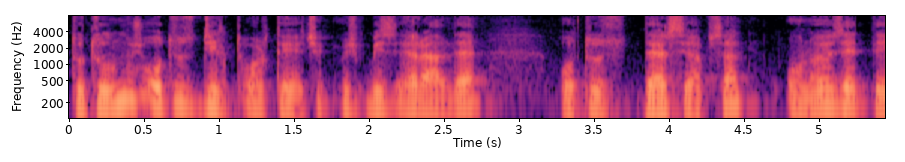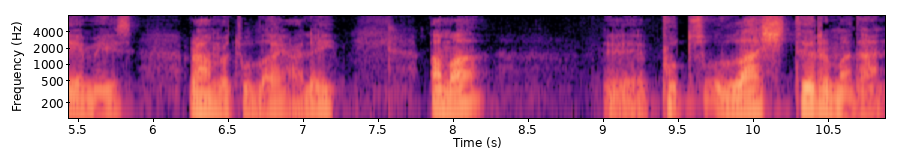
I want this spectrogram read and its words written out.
tutulmuş 30 cilt ortaya çıkmış. Biz herhalde 30 ders yapsak onu özetleyemeyiz. Rahmetullahi aleyh. Ama e, putlaştırmadan,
